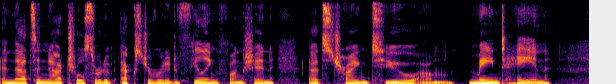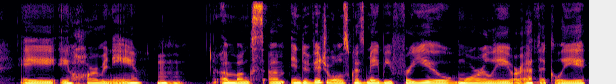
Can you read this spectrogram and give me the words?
and that's a natural sort of extroverted feeling function that's trying to um, maintain a, a harmony amongst um, individuals because maybe for you morally or ethically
